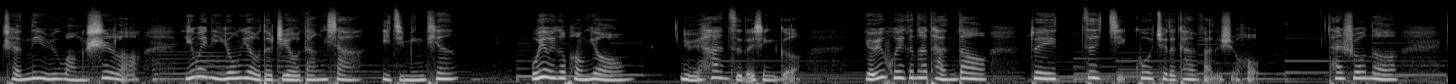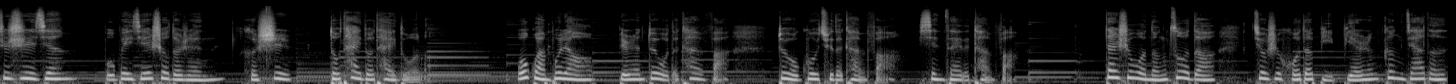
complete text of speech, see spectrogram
沉溺于往事了，因为你拥有的只有当下以及明天。我有一个朋友，女汉子的性格。有一回跟她谈到对自己过去的看法的时候，她说呢：“这世间不被接受的人和事都太多太多了，我管不了别人对我的看法，对我过去的看法，现在的看法。”但是我能做的就是活得比别人更加的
